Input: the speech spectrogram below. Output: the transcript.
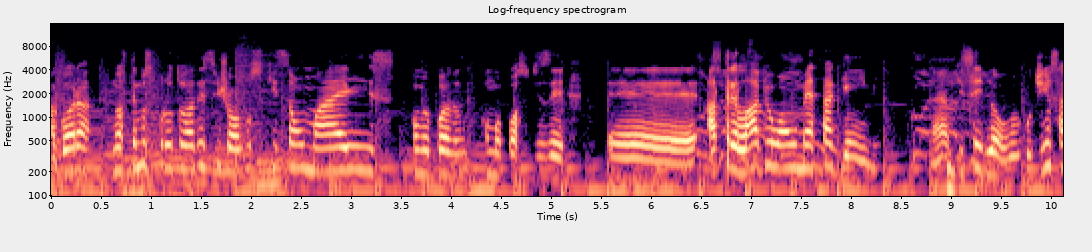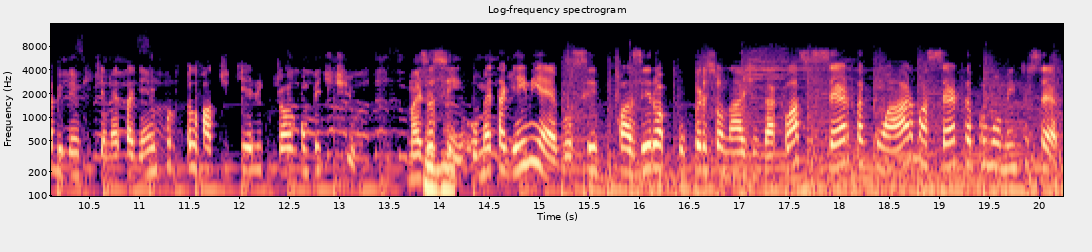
Agora, nós temos por outro lado esses jogos que são mais, como eu, como eu posso dizer, é, atrelável a um metagame. Né? O que seria? O, o Dinho sabe bem o que é metagame por, pelo fato de que ele joga competitivo. Mas uhum. assim, o metagame é você fazer o, o personagem da classe certa com a arma certa para o momento certo.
